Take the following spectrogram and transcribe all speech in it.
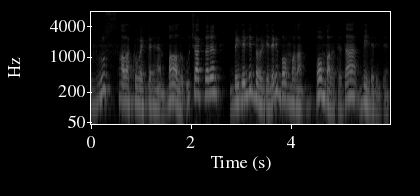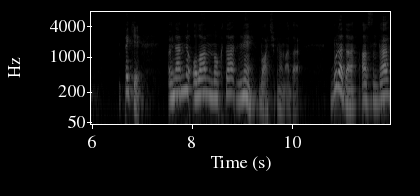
Rus hava kuvvetlerine bağlı uçakların belirli bölgeleri bombalan, bombaladığı da bildirildi. Peki önemli olan nokta ne bu açıklamada? Burada aslında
